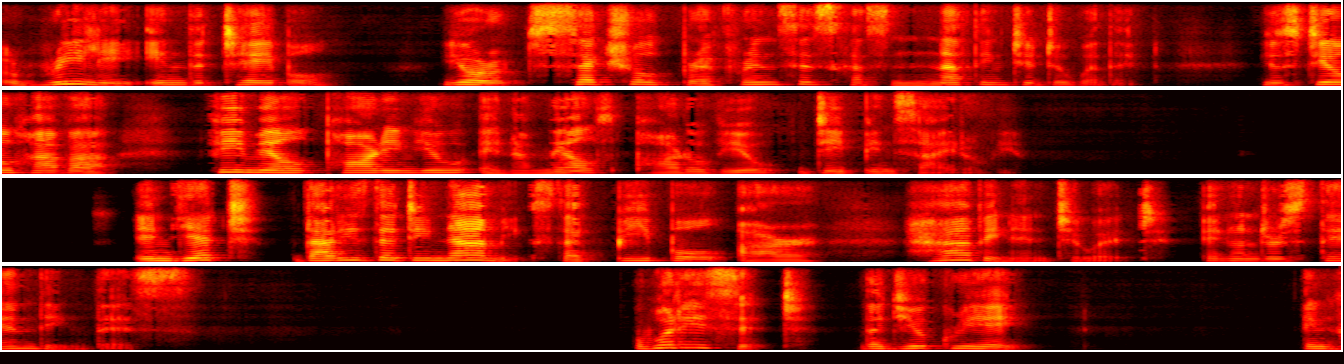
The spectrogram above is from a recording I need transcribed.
really in the table. Your sexual preferences has nothing to do with it. You still have a female part in you and a male part of you deep inside of you. And yet, that is the dynamics that people are having into it and understanding this. What is it that you create? And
